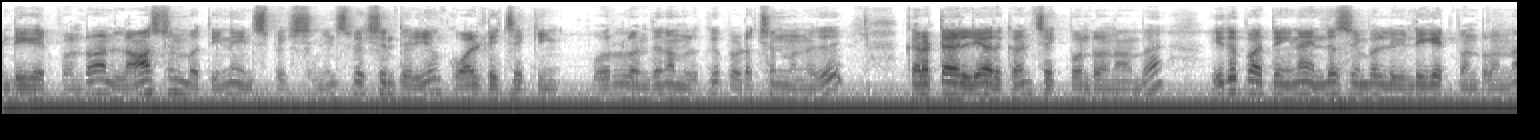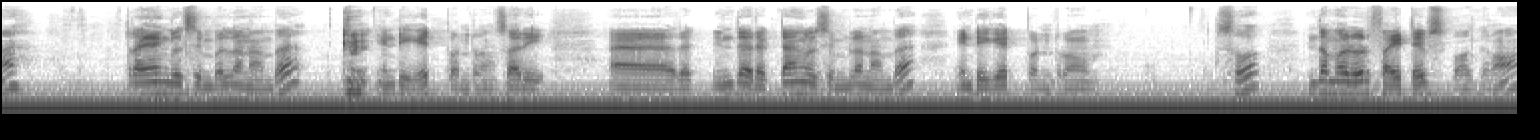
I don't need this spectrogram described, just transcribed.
இண்டிகேட் பண்ணுறோம் அண்ட் லாஸ்ட்னு பார்த்தீங்கன்னா இன்ஸ்பெக்ஷன் இன்ஸ்பெக்ஷன் தெரியும் குவாலிட்டி செக்கிங் பொருள் வந்து நம்மளுக்கு ப்ரொடக்ஷன் பண்ணது. கரெக்டாக இல்லையா இருக்கான்னு செக் பண்ணுறோம் நம்ம இதை பார்த்தீங்கன்னா இந்த சிம்பிள் இண்டிகேட் பண்ணுறோன்னா ட்ரையாங்கிள் சிம்பிளில் நம்ம இண்டிகேட் பண்ணுறோம் சாரி இந்த ரெக்டாங்கிள் சிம்பிளை நம்ம இண்டிகேட் பண்ணுறோம் ஸோ இந்த மாதிரி ஒரு ஃபைவ் டைப்ஸ் பார்க்குறோம்.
